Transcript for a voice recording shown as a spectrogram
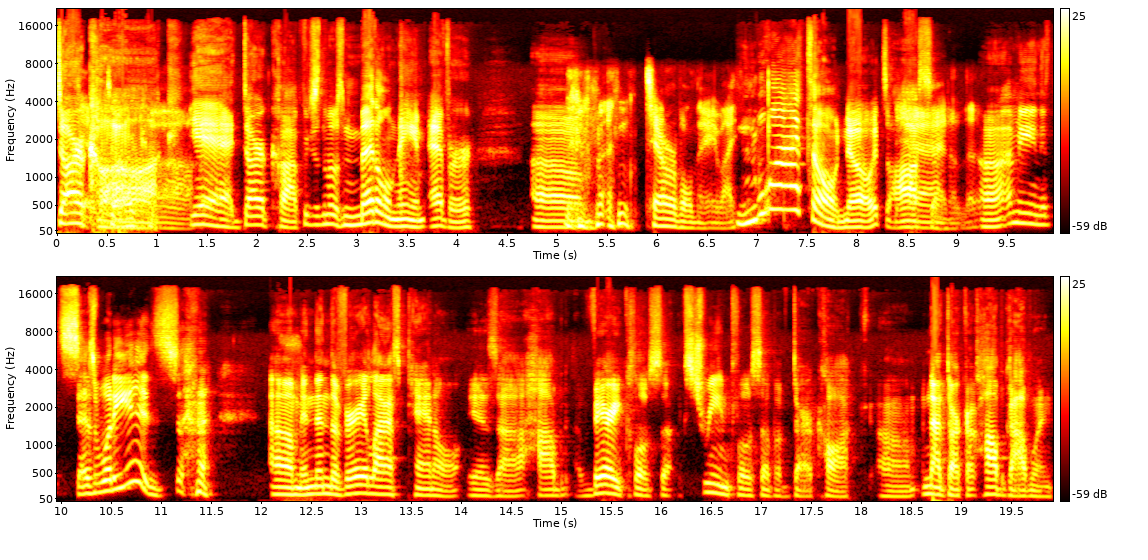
Darkhawk. Darkhawk. Yeah, Darkhawk, which is the most metal name ever. Um, Terrible name. I what? Oh no, it's Yeah, I awesome. Uh, I mean, it says what he is. um, and then the very last panel is a hob, a very close up, extreme close up of Darkhawk, um, not Darkhawk, Hobgoblin,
